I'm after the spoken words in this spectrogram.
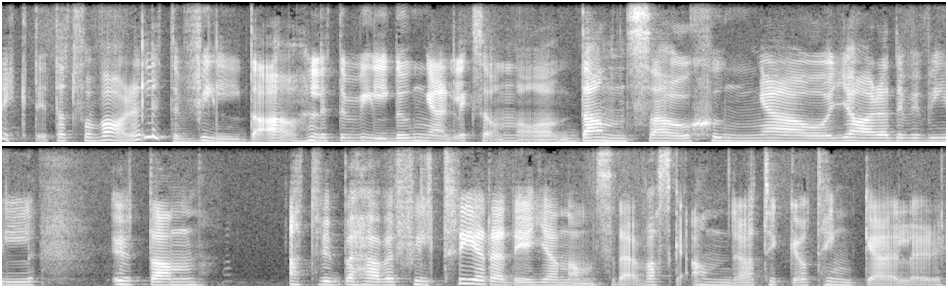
riktigt att få vara lite vilda och lite vildungar liksom. Och dansa och sjunga och göra det vi vill. Utan att vi behöver filtrera det genom sådär, vad ska andra tycka och tänka eller...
